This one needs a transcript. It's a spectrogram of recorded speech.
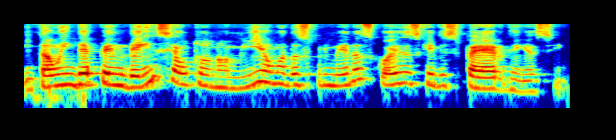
Então, independência e autonomia é uma das primeiras coisas que eles perdem, assim.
